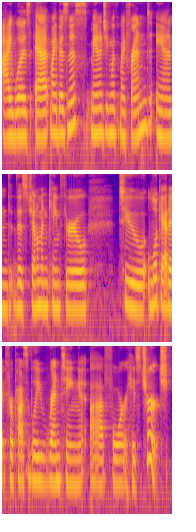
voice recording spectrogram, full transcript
I was at my business managing with my friend, and this gentleman came through to look at it for possibly renting uh, for his church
